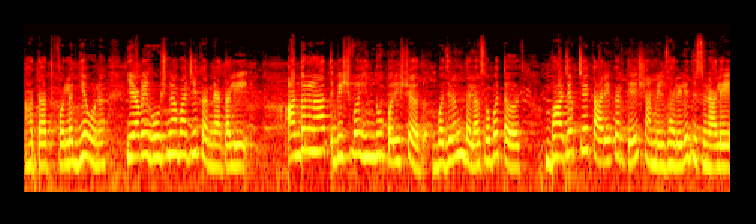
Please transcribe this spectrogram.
हातात फलक घेऊन यावेळी घोषणाबाजी करण्यात आली. आंदोलनात विश्व हिंदू परिषद बजरंग दलासोबतच भाजपचे कार्यकर्ते सामील झालेले दिसून आले.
